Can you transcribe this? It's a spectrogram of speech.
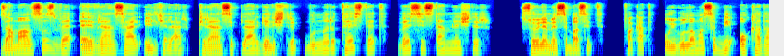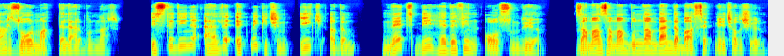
Zamansız ve evrensel ilkeler, prensipler geliştirip bunları test et ve sistemleştir. Söylemesi basit fakat uygulaması bir o kadar zor maddeler bunlar. İstediğini elde etmek için ilk adım net bir hedefin olsun diyor. Zaman zaman bundan ben de bahsetmeye çalışıyorum.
